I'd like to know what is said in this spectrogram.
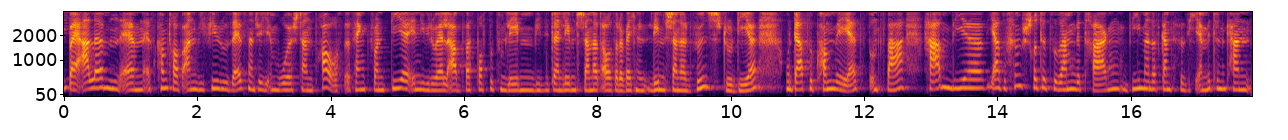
bei allem, ähm, es kommt darauf an, wie viel du selbst natürlich im Ruhestand brauchst. Es hängt von dir individuell ab, was brauchst du zum Leben, wie sieht dein Lebensstandard aus oder welchen Lebensstandard wünschst du dir? Und dazu kommen wir jetzt. Und zwar haben wir ja so fünf Schritte zusammengetragen, wie man das Ganze für sich ermitteln kann,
